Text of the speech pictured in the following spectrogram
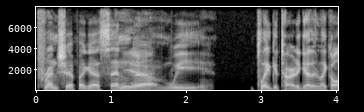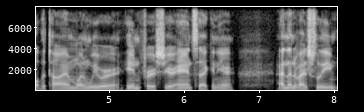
friendship, I guess. And Yeah. um, we played guitar together like all the time when we were in first year and second year, and then eventually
